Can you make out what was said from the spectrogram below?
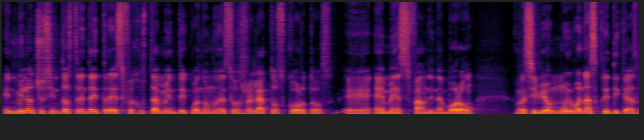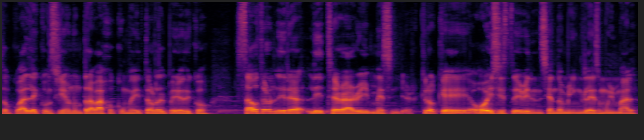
En 1833 fue justamente cuando uno de esos relatos cortos, eh, MS Found in a Bottle, Recibió muy buenas críticas, lo cual le consiguió un trabajo como editor del periódico Southern Literary Messenger. Creo que hoy sí estoy evidenciando mi inglés muy mal.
